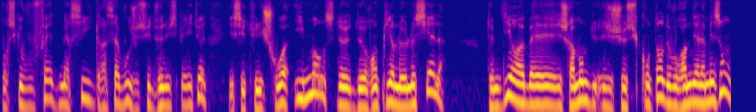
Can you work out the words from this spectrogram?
pour ce que vous faites, merci, grâce à vous, je suis devenu spirituel. Et c'est une joie immense de, remplir le, ciel, de me dire ben, je, je suis content de vous ramener à la maison.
